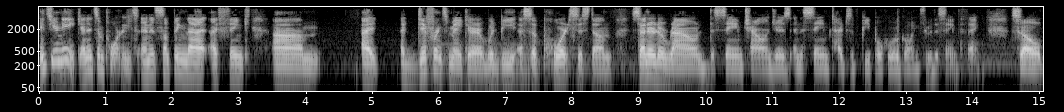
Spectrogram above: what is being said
it's unique and it's important. And it's something that i think um, I a difference maker would be a support system centered around the same challenges and the same types of people who are going through the same thing. So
